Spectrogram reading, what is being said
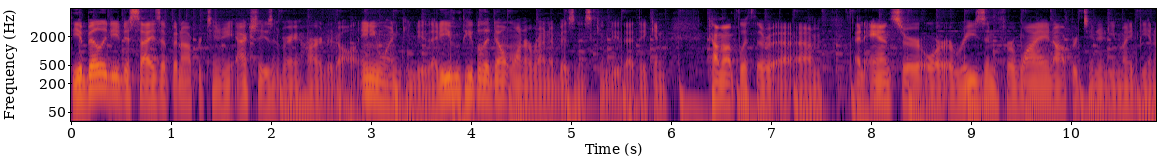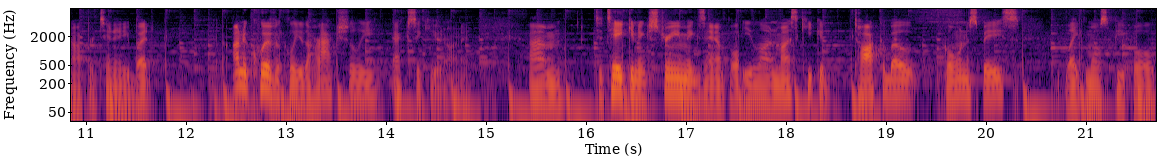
The ability to size up an opportunity actually isn't very hard at all. Anyone can do that. Even people that don't want to run a business can do that. They can come up with a, um, an answer or a reason for why an opportunity might be an opportunity, but unequivocally, the actually execute on it. Um, to take an extreme example, Elon Musk, he could talk about going to space like most people,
